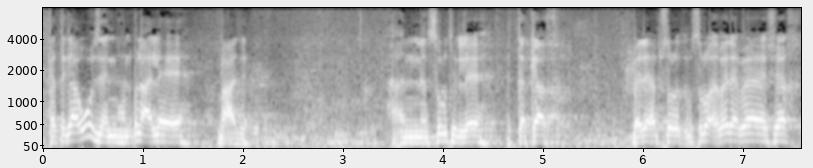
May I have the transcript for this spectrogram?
فتجاوزا هنقول عليها إيه؟ بعدها عن سورة الايه التكاثر. بدأ بسورة بسورة بدأ بقى يا شيخ.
